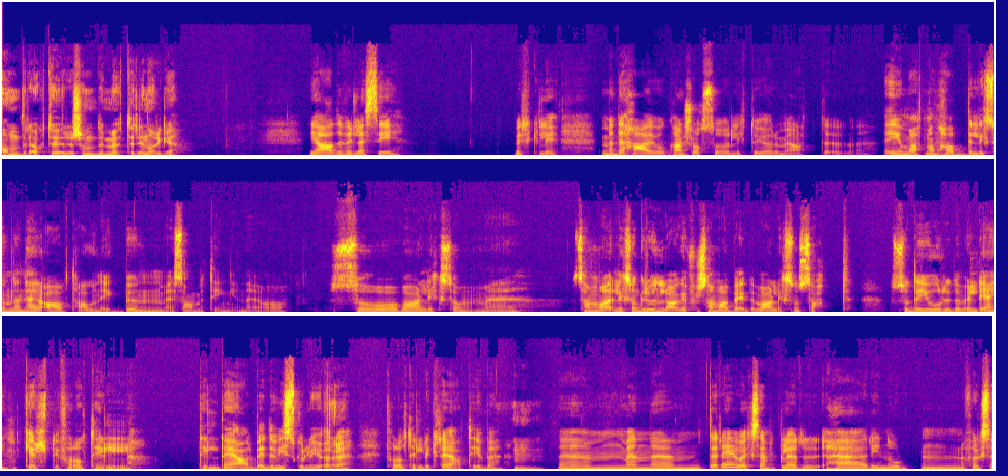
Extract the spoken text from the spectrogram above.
andre aktører som du møter i Norge? Ja, det vil jeg si. Virkelig. Men det har jo kanskje også litt å gjøre med at uh, I og med at man hadde liksom den her avtalen i bunnen med Sametingene, og så var liksom, uh, samme, liksom Grunnlaget for samarbeidet var liksom satt. Så det gjorde det veldig enkelt i forhold til, til det arbeidet vi skulle gjøre. I forhold til det kreative. Mm. Um, men um, det er jo eksempler her i Norden, f.eks.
